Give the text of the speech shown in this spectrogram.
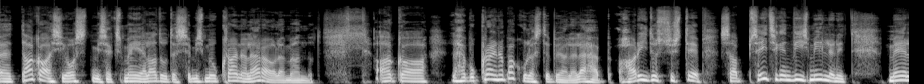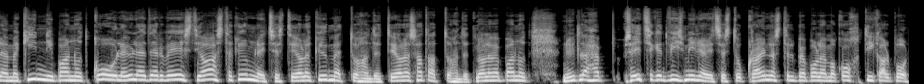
äh, tagasiostmiseks meie ladudesse, mis me Ukrainale ära oleme andnud. aga läheb Ukraina pagulaste peale, läheb haridussüsteem, saab seitsekümmend viis miljonit. me oleme kinni pannud koole üle terve Eesti aastakümneid, sest ei ole kümmet tuhandet, ei ole sadat tuhandet, me oleme pannud. nüüd läheb seitsekümmend viis miljonit, sest ukrainlastel peab olema koht igal pool.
